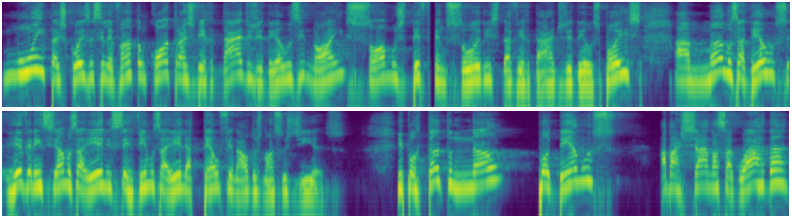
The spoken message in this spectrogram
muitas coisas se levantam contra as verdades de Deus e nós somos defensores da verdade de Deus, pois amamos a Deus, reverenciamos a Ele, servimos a Ele até o final dos nossos dias. E portanto, não podemos abaixar nossa guarda,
